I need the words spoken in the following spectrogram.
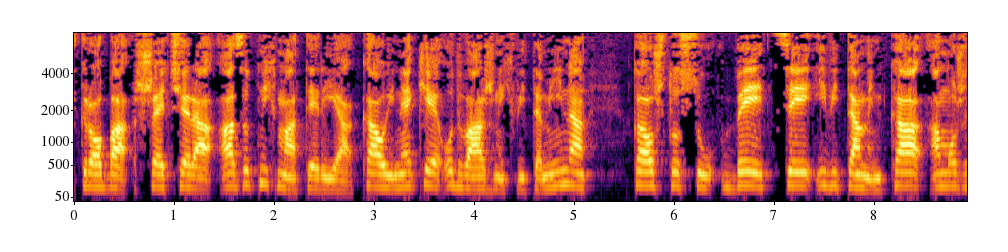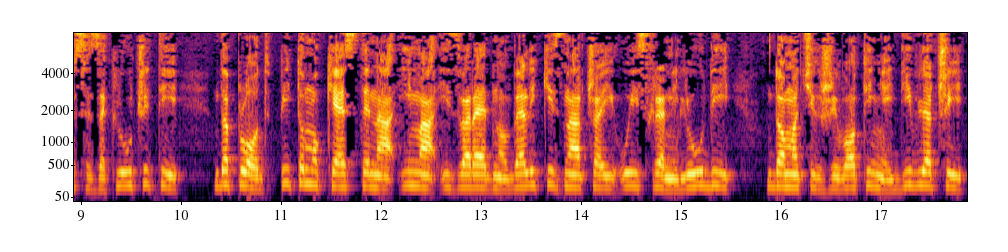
skroba, šećera, azotnih materija, kao i neke od važnih vitamina – kao što su B, C i vitamin K, a može se zaključiti da plod pitomog kestena ima izvaredno veliki značaj u ishrani ljudi, domaćih životinja i divljači,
